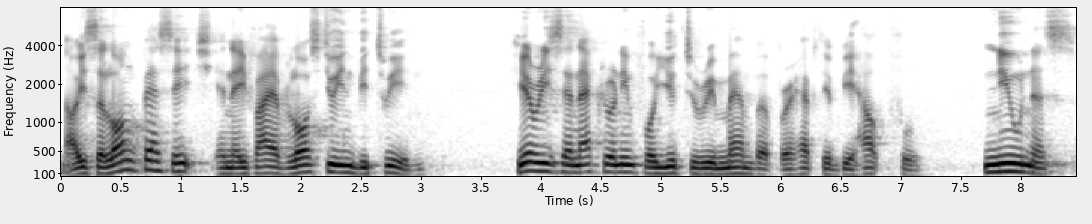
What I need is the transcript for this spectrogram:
Now, it's a long passage, and if I have lost you in between, here is an acronym for you to remember, perhaps it'll be helpful. Newness.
